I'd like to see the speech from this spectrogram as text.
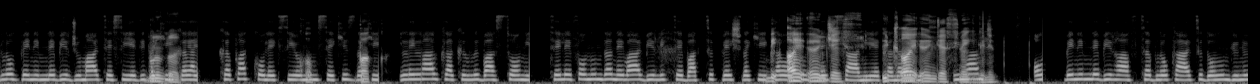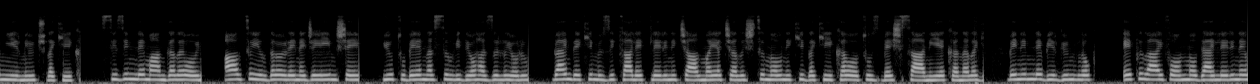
Blog benimle bir cumartesi 7 Bunu da- dakika. Kapak koleksiyonum Kap- 8 bak. dakika. Leyla akıllı baston. Telefonunda ne var birlikte baktık 5 dakika Bir ay 35 önce, saniye 3 kanala ay git. öncesine İlhan gidelim. O, benimle bir hafta blok artı doğum günüm 23 dakika. Sizinle mangala oyun. 6 yılda öğreneceğim şey. YouTube'ya nasıl video hazırlıyorum. Bendeki müzik aletlerini çalmaya çalıştım 12 dakika 35 saniye kanala. Benimle bir gün vlog. Apple iPhone modellerine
